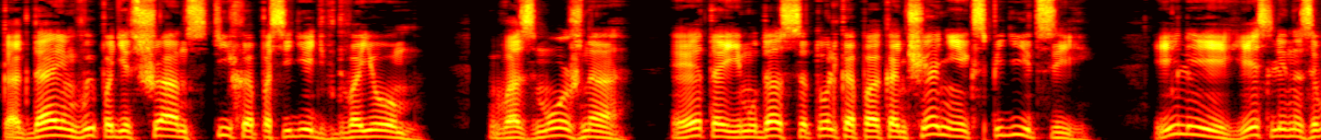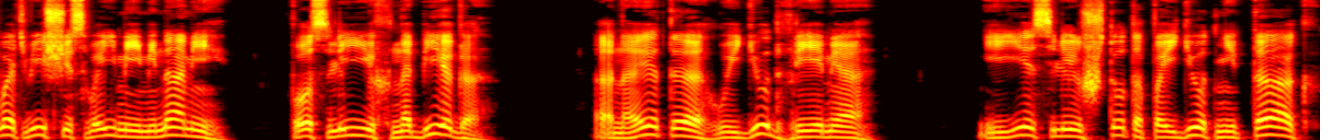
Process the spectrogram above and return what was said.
когда им выпадет шанс тихо посидеть вдвоем. Возможно, это им удастся только по окончании экспедиции, или, если называть вещи своими именами, после их набега. А на это уйдет время. И если что-то пойдет не так...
